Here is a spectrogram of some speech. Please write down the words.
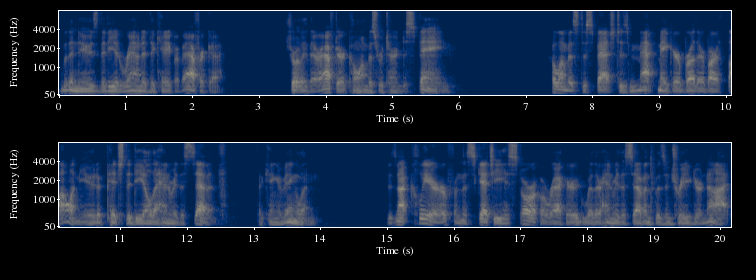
with the news that he had rounded the Cape of Africa. Shortly thereafter, Columbus returned to Spain. Columbus dispatched his mapmaker brother Bartholomew to pitch the deal to Henry VII, the King of England. It is not clear from the sketchy historical record whether Henry VII was intrigued or not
